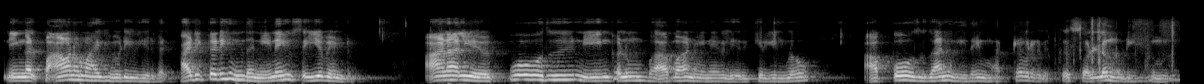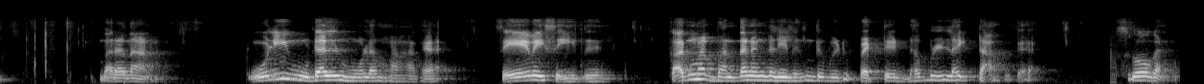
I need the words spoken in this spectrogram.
நீங்கள் பாவனமாகி விடுவீர்கள். அடிக்கடி இந்த நினைவு செய்ய வேண்டும். ஆனால் எப்போது நீங்களும் பாபா நினைவில் இருக்கிறீர்களோ அப்போதுதான் இதை மற்றவர்களுக்கு சொல்ல முடியும். வரதானம். ஒளி உடல் மூலமாக சேவை செய்து கர்ம பந்தனங்களிலிருந்து விடுபட்டு டபுள் லைட் ஆகுக. ஸ்லோகன்.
